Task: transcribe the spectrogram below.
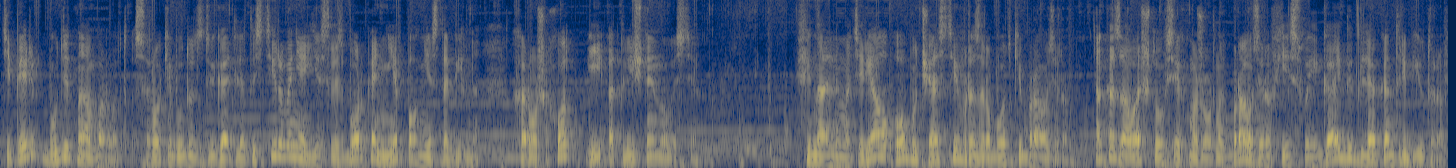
Теперь будет наоборот. Сроки будут сдвигать для тестирования, если сборка не вполне стабильна. Хороший ход и отличные новости финальный материал об участии в разработке браузеров. Оказалось, что у всех мажорных браузеров есть свои гайды для контрибьюторов,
